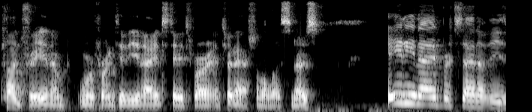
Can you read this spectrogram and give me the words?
country, and I'm referring to the United States for our international listeners, 89% of these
